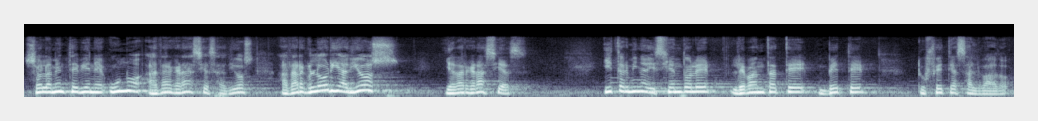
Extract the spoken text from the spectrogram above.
Solamente viene uno a dar gracias a Dios, a dar gloria a Dios y a dar gracias. Y termina diciéndole, levántate, vete, tu fe te ha salvado.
